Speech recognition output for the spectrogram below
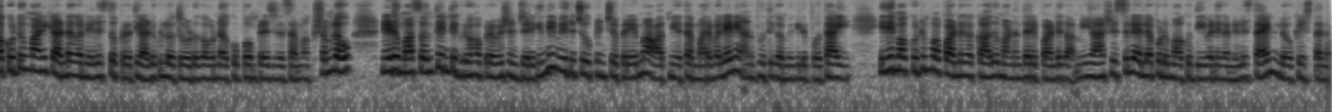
మా కుటుంబానికి అండగా నిలుస్తూ ప్రతి అడుగులో తోడుగా ఉన్న కుప్పం ప్రజల సమక్షంలో నేడు మా సొంతింటి గృహ ప్రవేశం జరిగింది. మీరు చూపించే ప్రేమ ఆత్మీయత మరవ మరవలేని అనుభూతిగా మిగిలిపోతాయి. ఇది మా కుటుంబ పండుగ కాదు మనందరి పండుగ. మీ ఆశీస్సులు ఎల్లప్పుడూ మాకు దీవెనగా నిలుస్తాయని లోకేష్ తన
